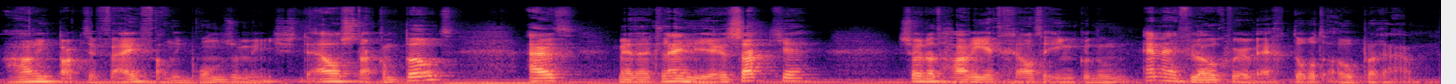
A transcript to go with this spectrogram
Harry pakte vijf van die bronzen muntjes. De el stak een poot uit met een klein leren zakje, zodat Harry het geld erin kon doen en hij vloog weer weg door het open raam.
